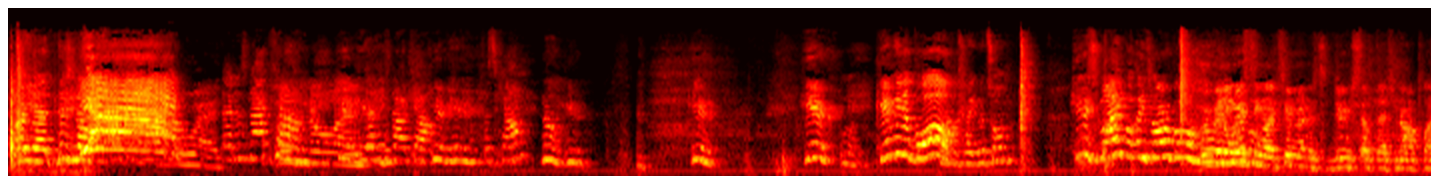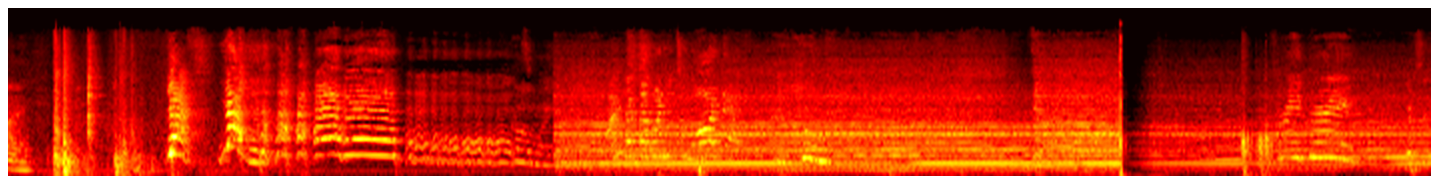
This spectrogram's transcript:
Oh, yeah, there's no. No way. That does not count. There's no way. That does not count. Here, here. Does it count? No, here. Here. Here. Give me the Oh, ball. should I give it to him? Here's my ball. It's our ball. We've been wasting like two minutes doing stuff that's not playing. Yes! Yes! Oh my god. I thought that went into. Three, three. What's the oh,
